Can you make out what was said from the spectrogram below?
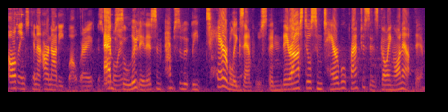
all things can are not equal, right? Is your point? Absolutely, there's some absolutely terrible examples, and there are still some terrible practices going on out there.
